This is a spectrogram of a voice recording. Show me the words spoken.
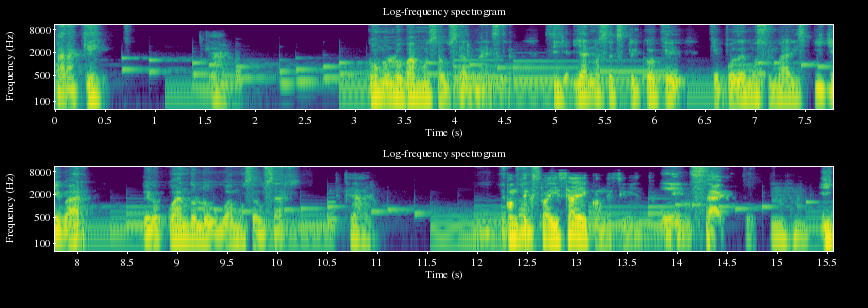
para qué. ¿Cómo lo vamos a usar, maestra? Sí, ya nos explicó que, podemos sumar y, llevar, pero ¿cuándo lo vamos a usar? Claro. Contextualizar el conocimiento. Exacto. Y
